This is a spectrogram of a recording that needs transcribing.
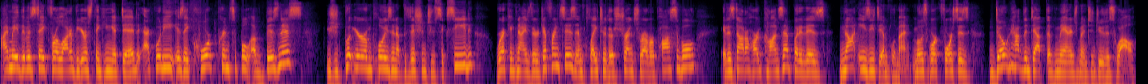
I made the mistake for a lot of years thinking it did. Equity is a core principle of business. You should put your employees in a position to succeed, recognize their differences, and play to their strengths wherever possible. It is not a hard concept, but it is not easy to implement. Most workforces don't have the depth of management to do this well.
